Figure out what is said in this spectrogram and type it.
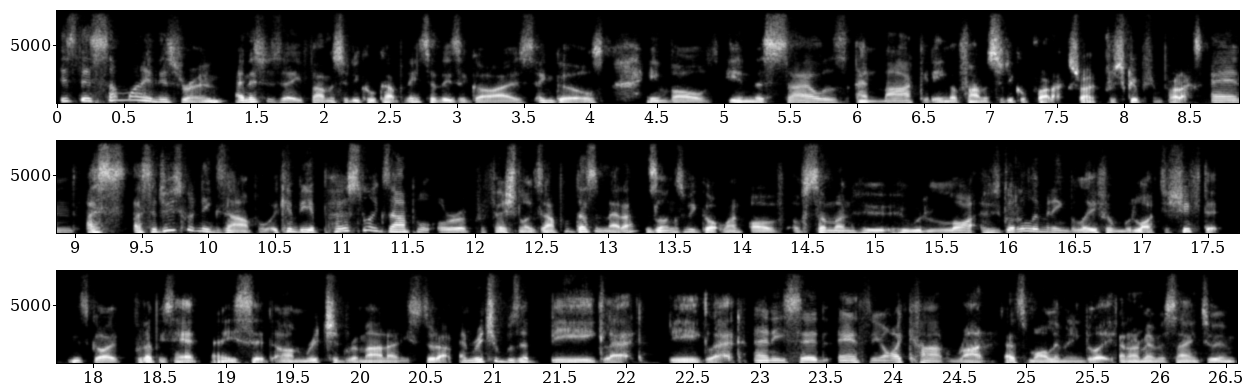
is there someone in this room?" And this was a pharmaceutical company, so these are guys and girls involved in the sales and marketing of pharmaceutical products, right? Prescription products. And I said, "Who's got an example? It can be a personal example or a professional example. Doesn't matter as long as we got one of of someone who who would like who's got a limiting belief and would like to shift it." This guy put up his hand and he said, "I'm Richard Romano," and he stood up. And Richard was a big lad, big lad. And he said, Anthony, I can't run. That's my limiting belief. And I remember saying to him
